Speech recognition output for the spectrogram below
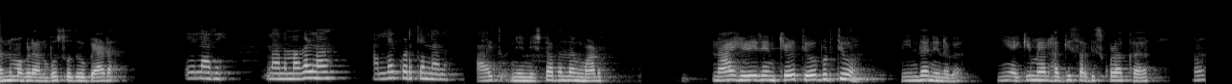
ನನ್ನ ಮಗಳು ಅನುಭವಿಸೋದು ಬೇಡ ಇಲ್ಲ ರೀ ನನ್ನ ಮಗಳನ್ನ ಅಲ್ಲೇ ಕೊಡ್ತೀನಿ ನಾನು. ಆಯಿತು ನೀನು ಇಷ್ಟ ಬಂದಂಗೆ ಮಾಡು. ನಾ ಹೇಳಿರೇನು ಕೇಳ್ತೀವೋ ಬಿಡ್ತೀವೋ? ನಿಂದ ನಿನಗೆ. ನೀ ಅಕ್ಕಿ ಮ್ಯಾಲೆ ಹಗ್ಗಿ ಸಾಧಿಸ್ಕೊಳಕ್ಕೆ ಹಾಂ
